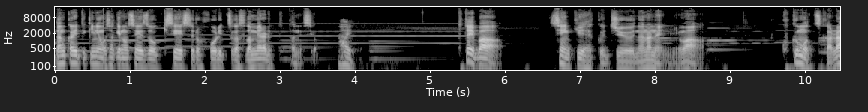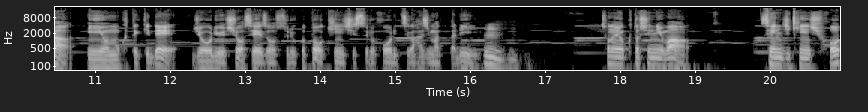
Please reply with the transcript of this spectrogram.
段階的にお酒の製造を規制する法律が定められてたんですよ。はい。例えば1917年には穀物から飲用目的で蒸留酒を製造することを禁止する法律が始まったりうんうん。その翌年には戦時禁酒法っ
